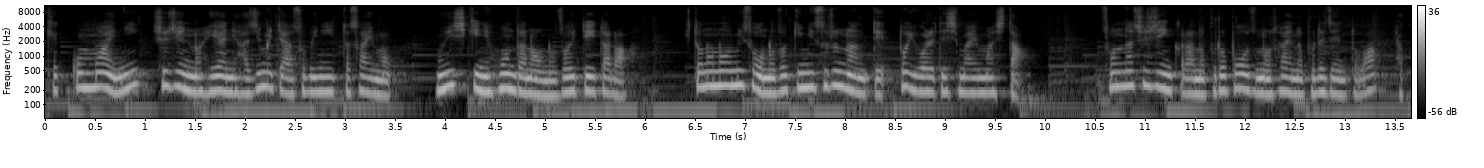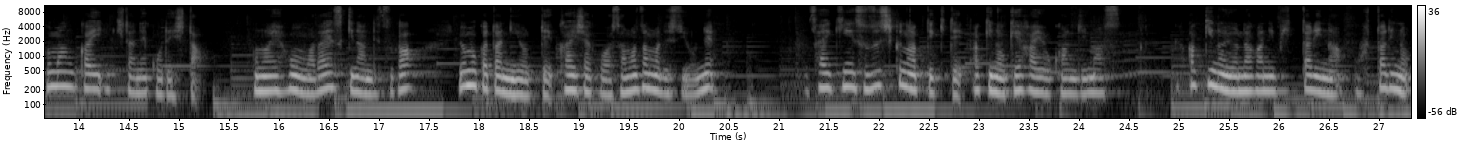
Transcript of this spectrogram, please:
結婚前に主人の部屋に初めて遊びに行った際も無意識に本棚を覗いていたら人の脳みそを覗き見するなんてと言われてしまいました。そんな主人からのプロポーズの際のプレゼントは100万回生きた猫でした。この絵本は大好きなんですが読む方によって解釈は様々ですよね。最近涼しくなってきて秋の気配を感じます。秋の夜長にぴったりなお二人の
